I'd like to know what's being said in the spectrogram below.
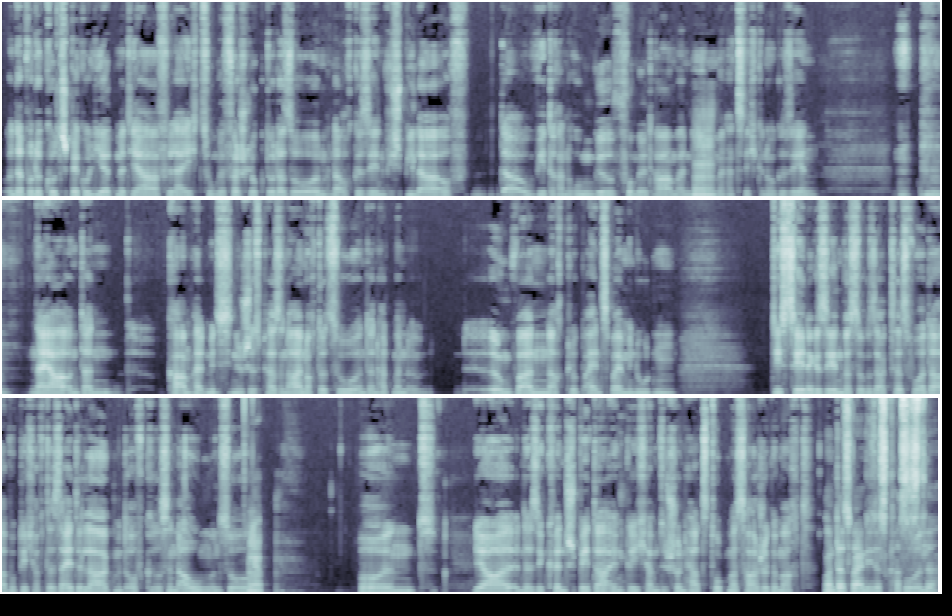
Und da wurde kurz spekuliert mit, ja, vielleicht Zunge verschluckt oder so. Und man hat auch gesehen, wie Spieler auf, da irgendwie dran rumgefummelt haben an ihm. Man hat es nicht genau gesehen. naja, und dann kam halt medizinisches Personal noch dazu und dann hat man irgendwann nach, glaub, ein, zwei Minuten die Szene gesehen, was du gesagt hast, wo er da wirklich auf der Seite lag mit aufgerissenen Augen und so. Ja. Und ja, in der Sequenz später eigentlich haben sie schon Herzdruckmassage gemacht. Und das war eigentlich das Krasseste. Und-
